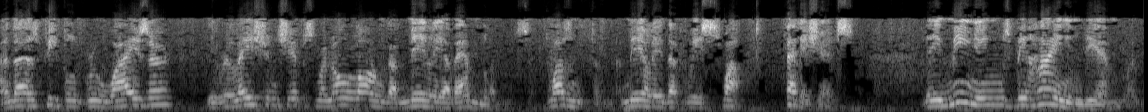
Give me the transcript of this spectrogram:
And as people grew wiser, the relationships were no longer merely of emblems. It wasn't merely that we swapped fetishes. The meanings behind the emblems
